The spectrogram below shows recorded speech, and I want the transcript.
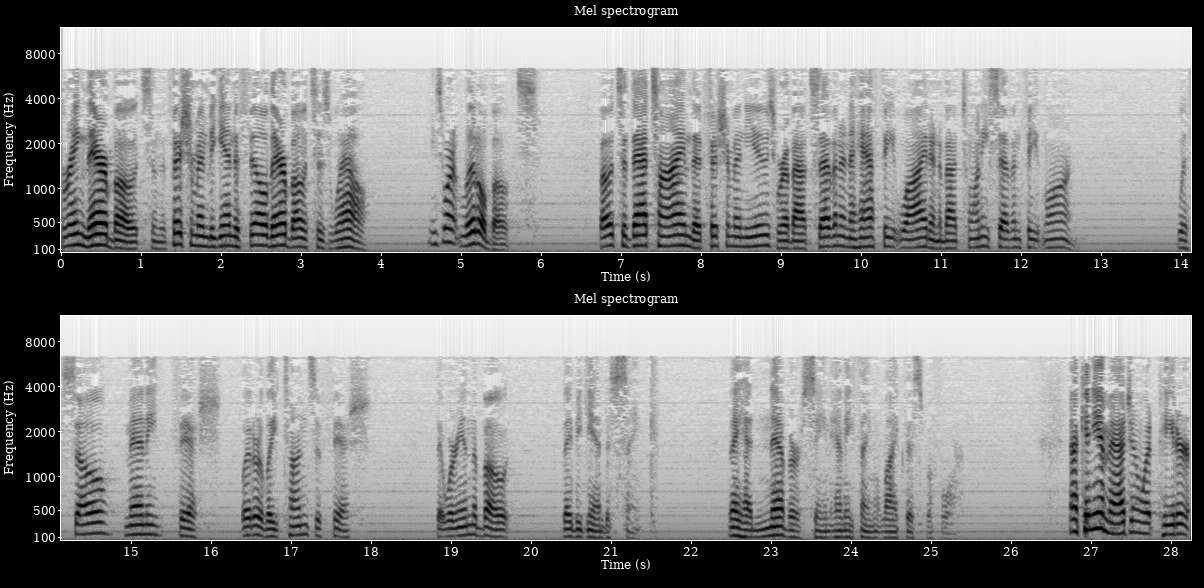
bring their boats and the fishermen begin to fill their boats as well. These weren't little boats. Boats at that time that fishermen used were about seven and a half feet wide and about 27 feet long. With so many fish, literally tons of fish, that were in the boat, they began to sink. They had never seen anything like this before. Now, can you imagine what Peter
